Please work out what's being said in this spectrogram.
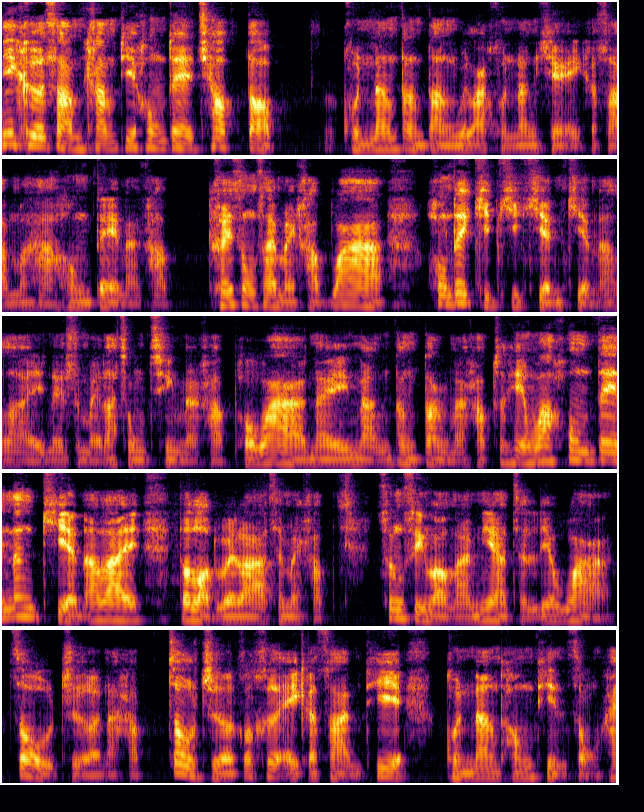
นี่คือสามคำที่ฮ่องเต้ชอบตอบคนนั่งต่างๆ เวลาคนนั่งเขียนเอกสารมาหาฮ่องเต้นะครับ เคยสงสัยไหมครับว่าฮ่องเต้คิดคิดเขียนเขียนอะไรในสมัยราชวงศ์ชิงนะครับ เพราะว่าในหนังต่างๆนะครับ จะเห็นว่าฮ่องเต้นั่งเขียนอะไรตลอดเวลาใช่ไหมครับ ซึ่งสิ่งเหล่านั้นเนี่ยจะเรียกว่าโจ้เจ๋อนะครับ โจ้เจ๋อก็คือเอกสารที่คนนางท้องถิ่นส่งให้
